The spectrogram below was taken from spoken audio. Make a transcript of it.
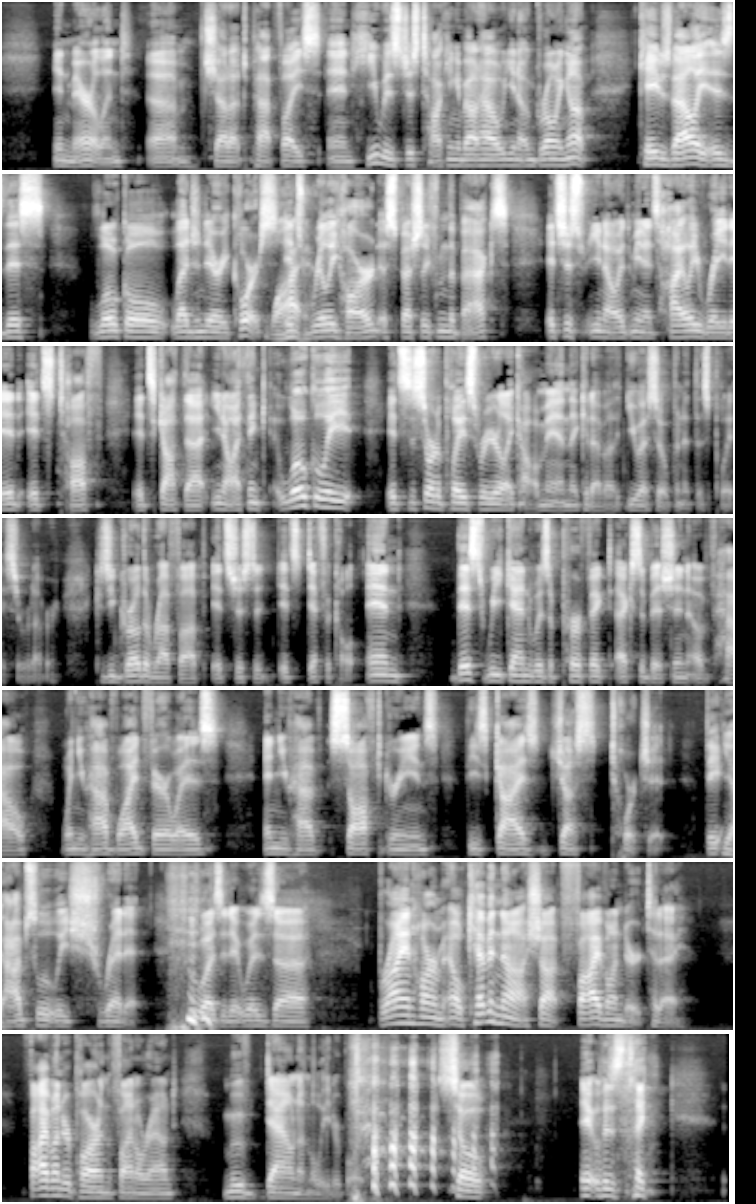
in Maryland. Um, shout out to Pat Weiss, and he was just talking about how you know growing up, Caves Valley is this local legendary course. Why? It's really hard, especially from the backs. It's just you know, I mean, it's highly rated. It's tough. It's got that you know. I think locally, it's the sort of place where you're like, oh man, they could have a U.S. Open at this place or whatever. Because you grow the rough up, it's just a, it's difficult. And this weekend was a perfect exhibition of how when you have wide fairways and you have soft greens, these guys just torch it. They Yeah. absolutely shred it. Who was it? It was uh, Brian Harm. Oh, Kevin Na shot five under today, five under par in the final round. moved down on the leaderboard. so it was like,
